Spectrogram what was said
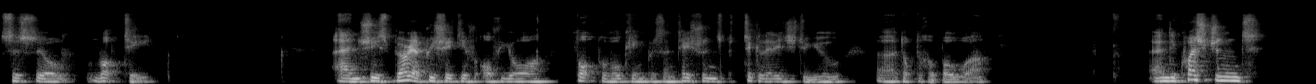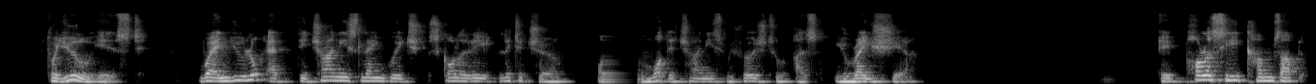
Cecil Rotti. And she's very appreciative of your thought-provoking presentations, particularly to you, uh, Dr. Hrbova. And the question for you is, when you look at the Chinese language scholarly literature on what the Chinese refers to as Eurasia, a policy comes up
